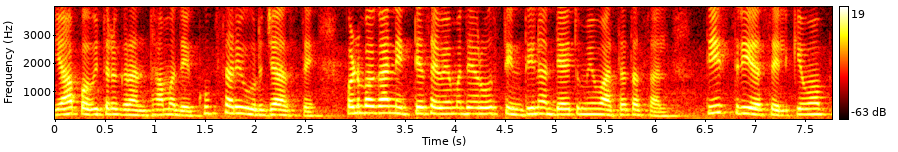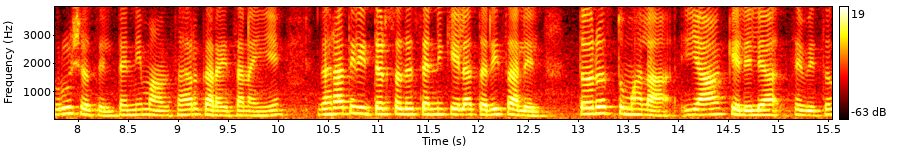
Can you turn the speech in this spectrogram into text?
या पवित्र ग्रंथामध्ये खूप सारी ऊर्जा असते. पण बघा नित्यसेवेमध्ये रोज तीन तीन अध्याय तुम्ही वाचत असाल ती स्त्री असेल किंवा पुरुष असेल त्यांनी मांसाहार करायचा नाही आहे घरातील इतर सदस्यांनी केला तरी चालेल तरच तुम्हाला या केलेल्या सेवेचं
